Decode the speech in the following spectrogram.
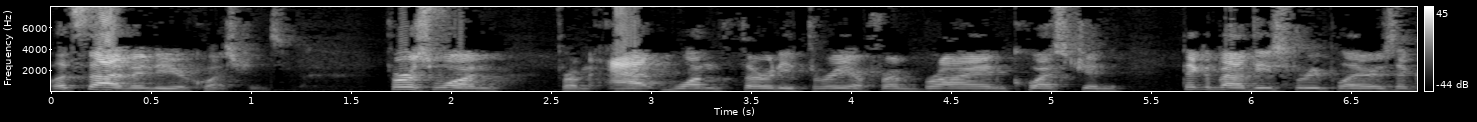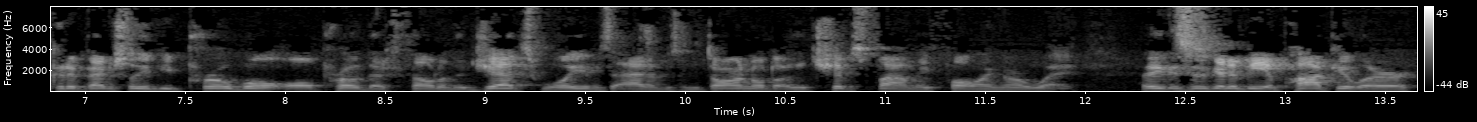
Let's dive into your questions. First one from at 133, our friend Brian. Question Think about these three players that could eventually be Pro Bowl, All Pro that fell to the Jets: Williams, Adams, and Darnold. Are the chips finally falling our way? I think this is going to be a popular,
